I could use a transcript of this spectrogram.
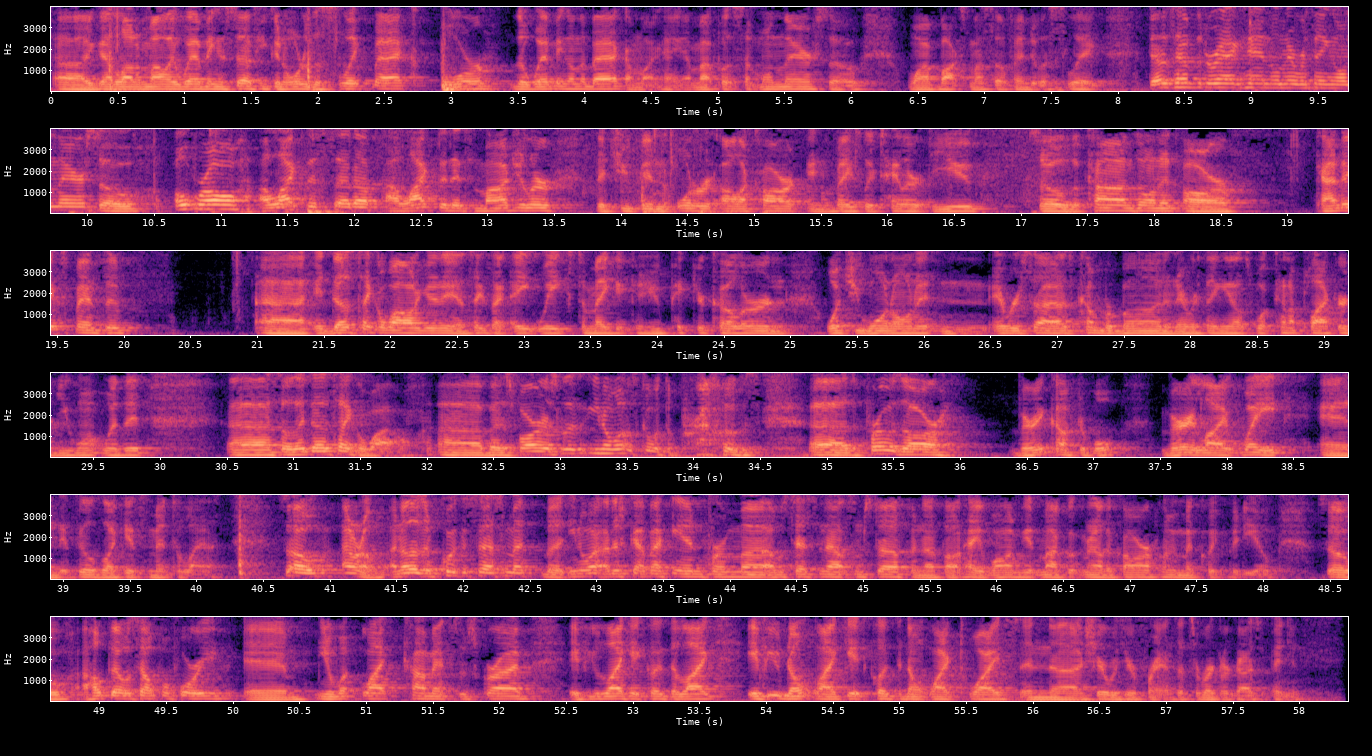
Uh, you got a lot of MOLLE webbing and stuff. You can order the slick back or the webbing on the back. I'm like, hey, I might put something on there, so why box myself into a slick? It does have the drag handle and everything on there. So overall, I like this setup. I like that it's modular, that you can order it a la carte and basically tailor it to you. So the cons on it are kind of expensive. Uh, it does take a while to get it in. It takes like eight weeks to make it because you pick your color and what you want on it and every size cummerbund and everything else, what kind of placard you want with it. Uh, so that does take a while. Uh, but as far as, you know what, let's go with the pros. Uh, the pros are very comfortable, very lightweight, and it feels like it's meant to last. So I don't know. I know there's a quick assessment, but you know what? I just got back in from, uh, I was testing out some stuff and I thought, hey, while I'm getting my equipment out of the car, let me make a quick video. So I hope that was helpful for you. And you know what? Like, comment, subscribe. If you like it, click the like. If you don't like it, click the don't like twice and uh, share with your friends. That's a regular guy's opinion.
